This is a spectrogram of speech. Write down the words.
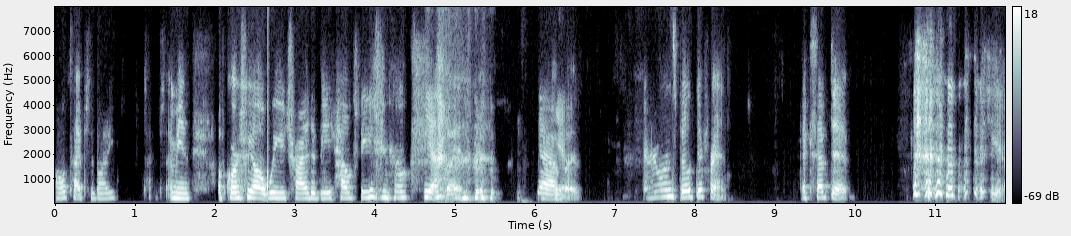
all types of body types i mean of course we all we try to be healthy you know yeah but yeah, yeah. but everyone's built different accept it yeah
